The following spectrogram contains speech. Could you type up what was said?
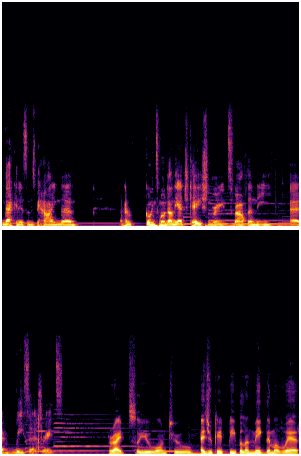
mechanisms behind them, and kind of going to more down the education routes rather than the um, research routes. Right. So you want to educate people and make them aware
